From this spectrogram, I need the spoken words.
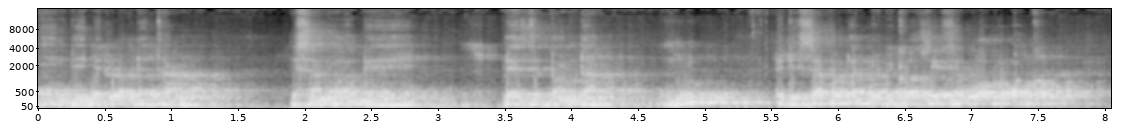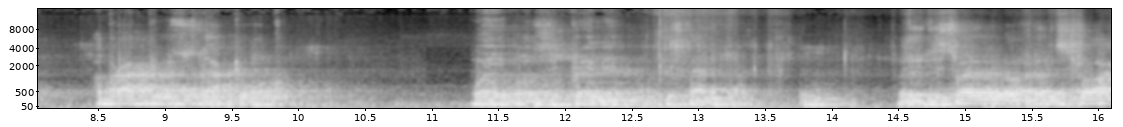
in, the middle of the town is among the places they bomb down. Mm-hmm. They disabled them because it's a war block. Abraham used that work when he was the premier of his time. So they destroyed they destroyed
